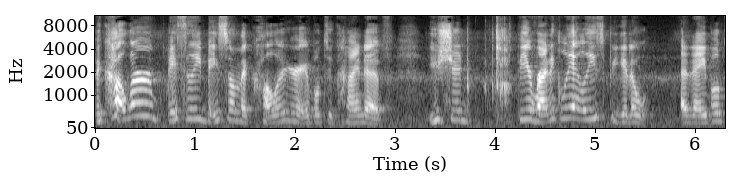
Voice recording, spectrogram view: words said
the color, basically based on the color, you're able to kind of, you should theoretically at least be able, able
